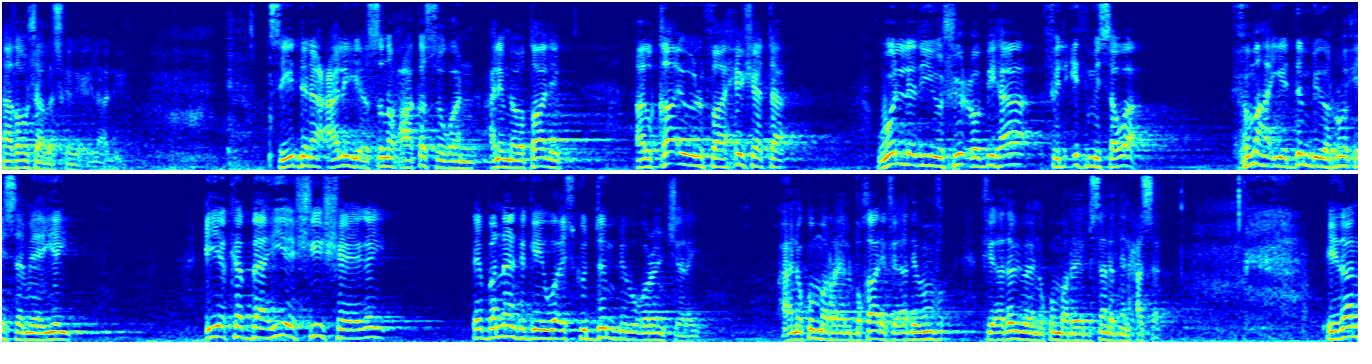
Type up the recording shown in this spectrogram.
aad hawshaa la iskaga ilaaliyo sayidina caliy isna waxaa ka sugan cali bn abi aalib alqaa'ilu اlfaaxishata wاladii yushiicu biha fi اlإثmi sawa xumaha iyo dembiga ruuxii sameeyey iyo ka baahiye shii sheegay ee bannaanka geeyey waa isku dembi buu odhan jiray waxaynu ku maray albukhaari fii adabi baynu ku maray bisanadin xasan idan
